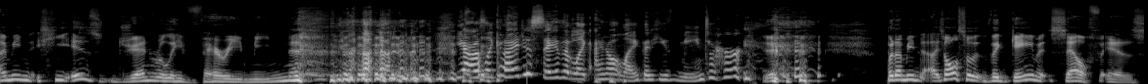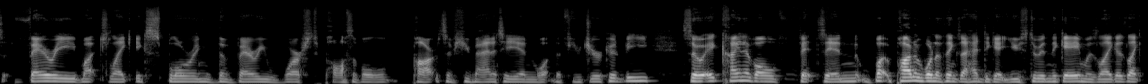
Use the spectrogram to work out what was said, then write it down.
I mean he is generally very mean yeah, I was like, can I just say that like I don't like that he's mean to her? but I mean, it's also the game itself is very much like exploring the very worst possible parts of humanity and what the future could be. So it kind of all fits in. But part of one of the things I had to get used to in the game was like, I was like,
